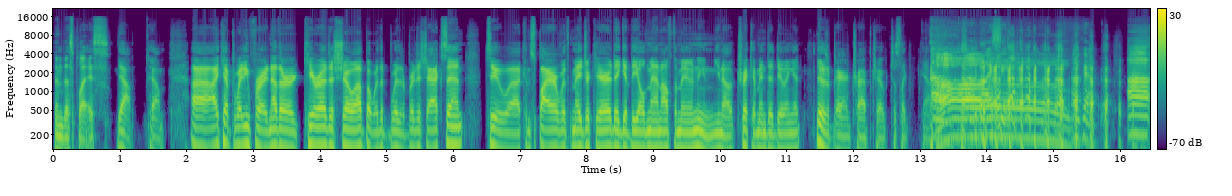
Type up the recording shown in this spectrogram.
than this place. Yeah, yeah. Uh, I kept waiting for another Kira to show up, but with a with a British accent to uh, conspire with Major Kira to get the old man off the moon and you know trick him into doing it. It was a Parent Trap joke, just like yeah. Oh, I see. okay. Uh,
